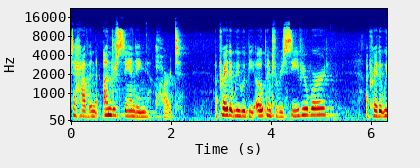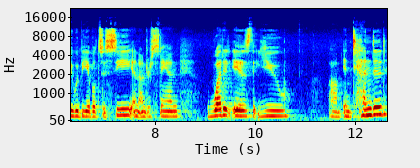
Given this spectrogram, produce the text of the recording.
to have an understanding heart. I pray that we would be open to receive your word. I pray that we would be able to see and understand what it is that you um, intended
